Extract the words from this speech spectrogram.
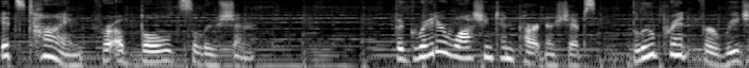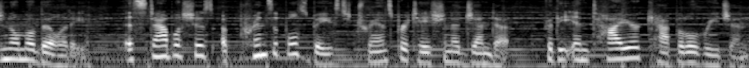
It's time for a bold solution. The Greater Washington Partnership's Blueprint for Regional Mobility establishes a principles-based transportation agenda for the entire capital region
